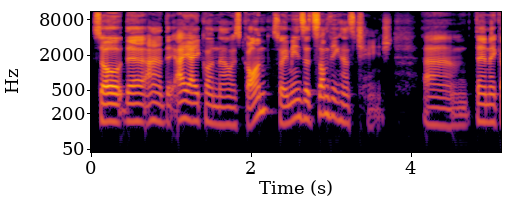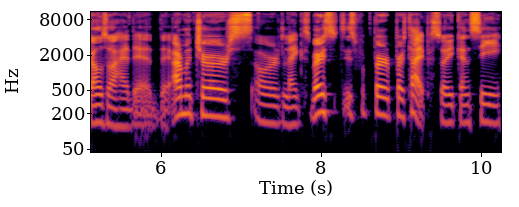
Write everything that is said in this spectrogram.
So the, uh, the eye icon now is gone. So it means that something has changed. Um, then I can also hide the, the armatures or like very it's per, per type. So you can see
